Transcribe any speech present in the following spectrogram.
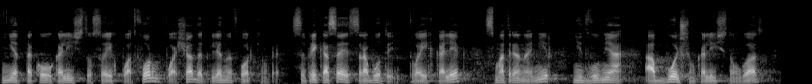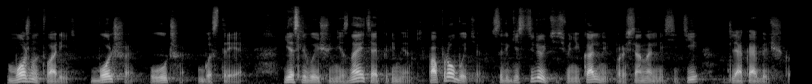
нет такого количества своих платформ, площадок для нетворкинга. Соприкасаясь с работой твоих коллег, смотря на мир не двумя, а большим количеством глаз, можно творить больше, лучше, быстрее. Если вы еще не знаете о переменке, попробуйте, зарегистрируйтесь в уникальной профессиональной сети для кабельщиков.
